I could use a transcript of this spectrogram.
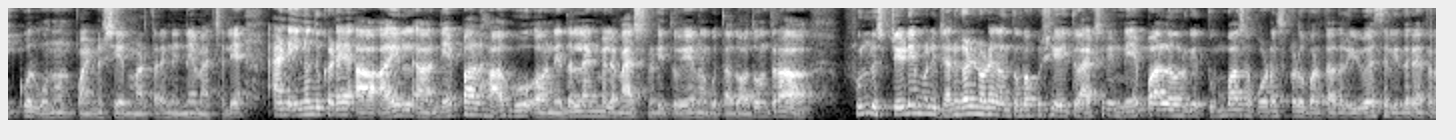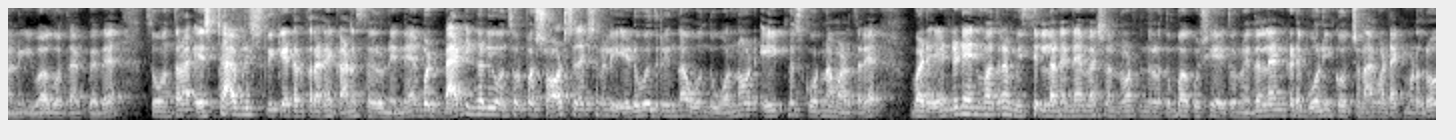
ಈಕ್ವಲ್ ಒನ್ ಒನ್ ಪಾಯಿಂಟ್ನ ಶೇರ್ ಮಾಡ್ತಾರೆ ನಿನ್ನೆ ಮ್ಯಾಚಲ್ಲಿ ಆ್ಯಂಡ್ ಇನ್ನೊಂದು ಕಡೆ ಐರ್ಲ್ ನೇಪಾಲ್ ಹಾಗೂ ನೆದರ್ಲ್ಯಾಂಡ್ ಮೇಲೆ ಮ್ಯಾಚ್ ನಡೀತು. ಏನೋ ಅದು ಅದು ಒಂಥರ ಫುಲ್ ಸ್ಟೇಡಿಯಮಲ್ಲಿ ಜನಗಳು ನೋಡಿ ನಂಗೆ ತುಂಬ ಖುಷಿ ಆಯಿತು. ಆ್ಯಕ್ಚುಲಿ ನೇಪಾಲ್ ಅವ್ರಿಗೆ ತುಂಬ ಸಪೋರ್ಟರ್ಸ್ಗಳು ಬರ್ತಾ ಇದ್ದಾರೆ ಯು ಎಸ್ ಅಲ್ಲಿ ಇದ್ದಾರೆ ಅಂತ ನನಗೆ ಇವಾಗ ಗೊತ್ತಾಗ್ತಾ ಇದೆ. ಸೊ ಒಂಥರ ಎಸ್ಟಾಬ್ಲಿಷ್ ಕ್ರಿಕೆಟರ್ ಥರನೇ ಕಾಣಿಸ್ತಾ ಇದ್ರು ನಿನ್ನೆ. ಬಟ್ ಬ್ಯಾಟಿಂಗಲ್ಲಿ ಒಂದು ಸ್ವಲ್ಪ ಶಾರ್ಟ್ ಸೆಲೆಕ್ಷನಲ್ಲಿ ಎಡುವುದರಿಂದ ಒಂದು ಒನ್ ನಾಟ್ ಏಯ್ಟ್ನ ಸ್ಕೋರ್ನ ಮಾಡ್ತಾರೆ. ಬಟ್ ಎಂಟರ್ಟೈನ್ ಮಾತ್ರ ಮಿಸ್ ಇಲ್ಲ ನಿನ್ನೆ ಮ್ಯಾಚ್ ನಾನು ನೋಡ್ತಿದ್ದೆಲ್ಲ ತುಂಬ ಖುಷಿ ಆಯಿತು. ನೆದರ್ಲ್ಯಾಂಡ್ ಕಡೆ ಬೌಲಿಂಗ್ ಕೋಚ್ ಚೆನ್ನಾಗಿ ಅಟ್ಯಾಕ್ ಮಾಡಿದ್ರು.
